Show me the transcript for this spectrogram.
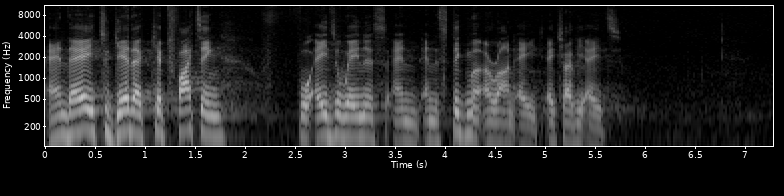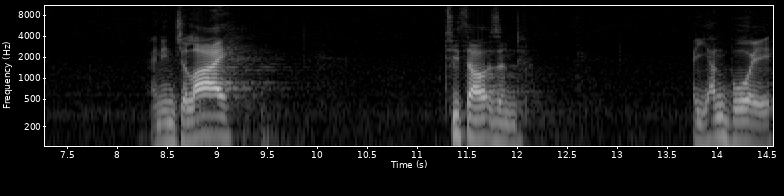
And they together kept fighting for AIDS awareness and, and the stigma around AIDS, HIV AIDS. And in July 2000, a young boy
